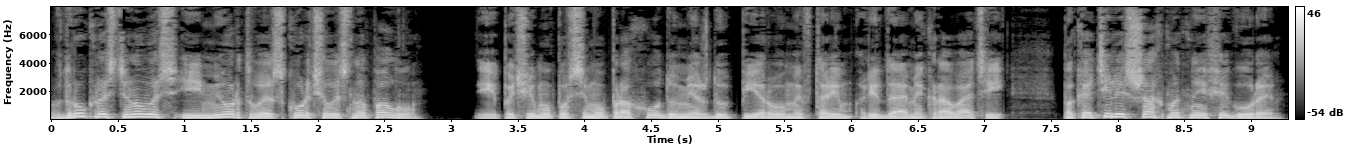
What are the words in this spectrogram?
вдруг растянулась и мертвая скорчилась на полу, и почему по всему проходу между первым и вторым рядами кроватей покатились шахматные фигуры.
